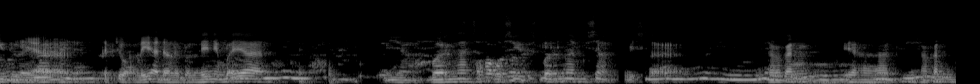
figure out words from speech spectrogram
gitu lah ya ya kecuali ada label lain yang bayar. Iya barengan satu porsi itu barengan bisa. Bisa. Misalkan ya misalkan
